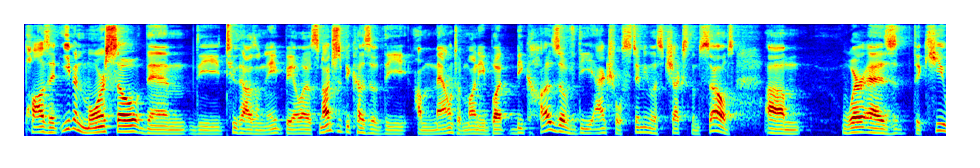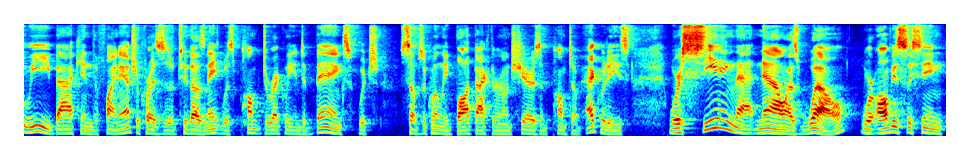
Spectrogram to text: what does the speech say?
posit even more so than the 2008 bailouts, not just because of the amount of money, but because of the actual stimulus checks themselves. Um, whereas the QE back in the financial crisis of 2008 was pumped directly into banks, which subsequently bought back their own shares and pumped up equities. We're seeing that now as well. We're obviously seeing,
